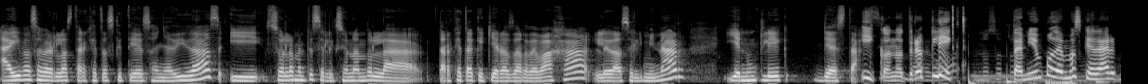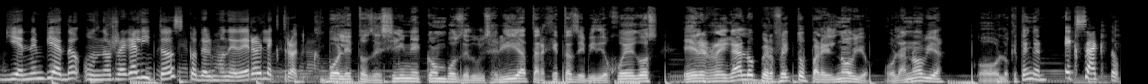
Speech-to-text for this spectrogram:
ahí vas a ver las tarjetas que tienes añadidas y solamente seleccionando la tarjeta que quieras dar de baja, le das eliminar y en un clic ya está. Y con otro clic, también podemos quedar bien enviando unos regalitos con el monedero electrónico. Boletos de cine, combos de dulcería, tarjetas de videojuegos, el regalo perfecto para el novio o la novia o lo que tengan. Exacto.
